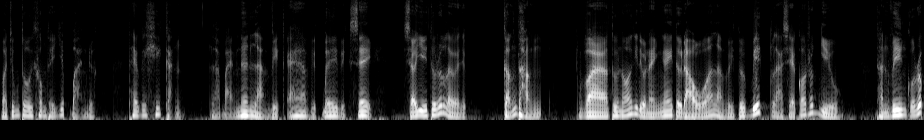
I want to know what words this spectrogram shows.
Và chúng tôi không thể giúp bạn được. Theo cái khía cạnh là bạn nên làm việc a, việc b, việc c. Sở dĩ tôi rất là cẩn thận. Và tôi nói cái điều này ngay từ đầu á, là vì tôi biết là sẽ có rất nhiều thành viên của group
